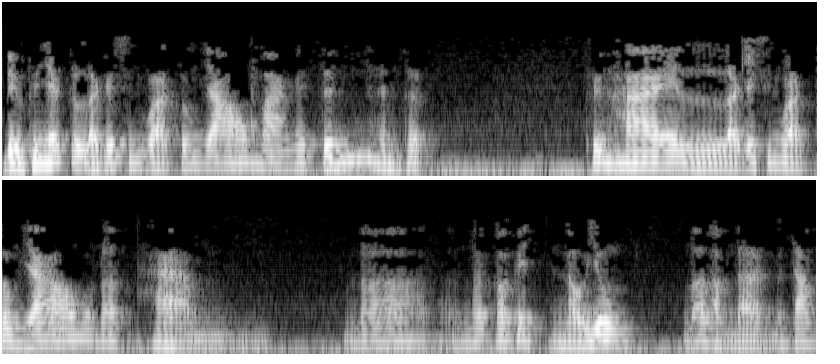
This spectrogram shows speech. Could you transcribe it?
Điều thứ nhất là cái sinh hoạt tôn giáo mang cái tính hình thức. Thứ hai là cái sinh hoạt tôn giáo nó hàm nó nó có cái nội dung, nó làm nền bên trong.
